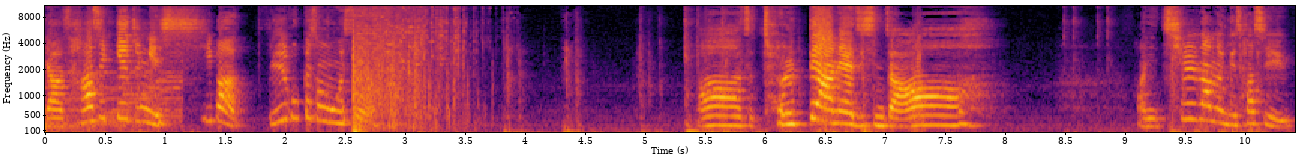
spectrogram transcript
야 40개 중에 씨바 7개 성공했어. 아 진짜 절대 안 해야지 진짜. 아. 아니 7 나누기 40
